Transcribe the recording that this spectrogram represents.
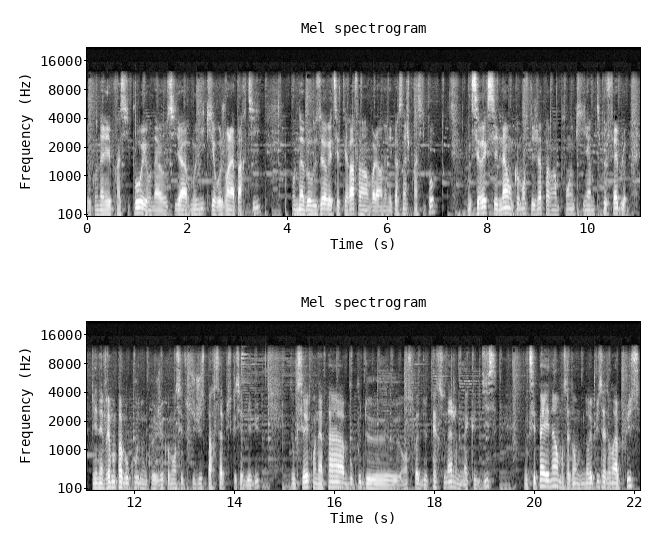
Donc on a les principaux et on a aussi Harmony qui rejoint la partie. On a Bowser, etc. Enfin voilà, on a les personnages principaux. Donc c'est vrai que c'est là on commence déjà par un point qui est un petit peu faible. Il n'y en a vraiment pas beaucoup, donc euh, je vais commencer tout de suite juste par ça puisque c'est le début. Donc c'est vrai qu'on n'a pas beaucoup de en soi de personnages, on n'en a que 10. Donc c'est pas énorme, on, aurait pu s'attendre à plus.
